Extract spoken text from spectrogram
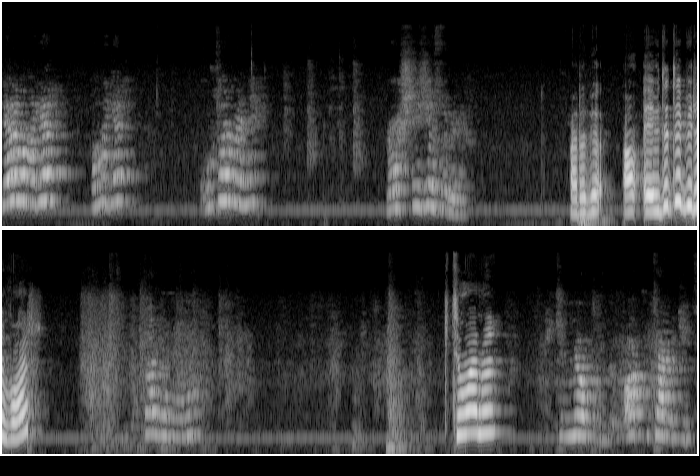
Gel bana gel. Bana gel. Kurtar beni. Rushlayacağız oraya. Araba Aa, evde de biri var. Ya. Kitin var mı? Kitim yok. At bir tane kit.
